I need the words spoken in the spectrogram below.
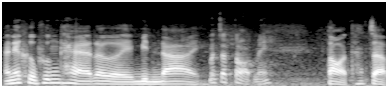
อันนี้คือพึ่งแท้เลยบินได้มันจะตอบไหม ต่อถ้าจับ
